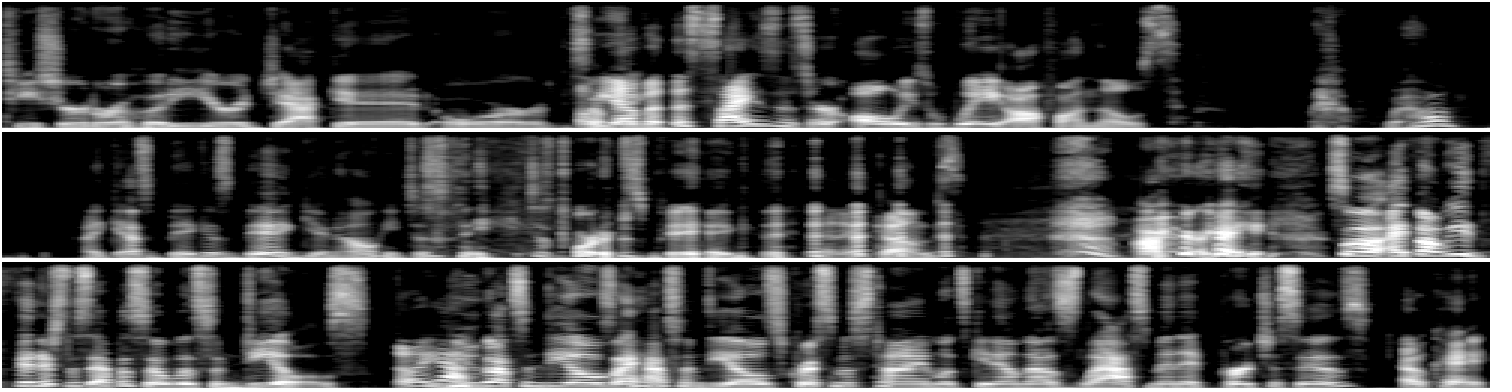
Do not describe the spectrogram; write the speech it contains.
t-shirt or a hoodie or a jacket or something. Oh yeah, but the sizes are always way off on those. well, I guess big is big, you know. He just he just orders big. And it comes. All right. So I thought we'd finish this episode with some deals. Oh, yeah. You got some deals. I have some deals. Christmas time. Let's get on those last minute purchases. Okay.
